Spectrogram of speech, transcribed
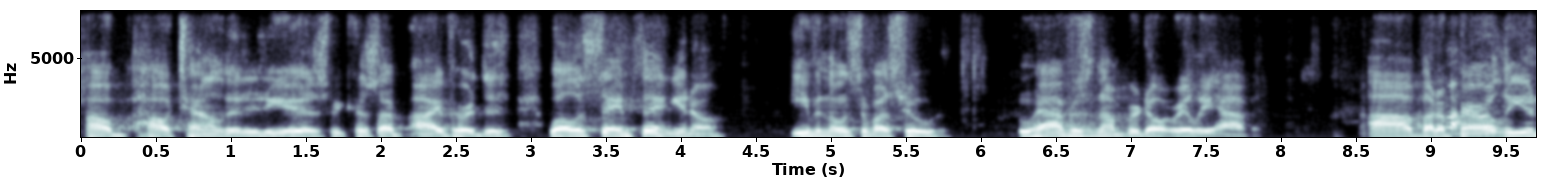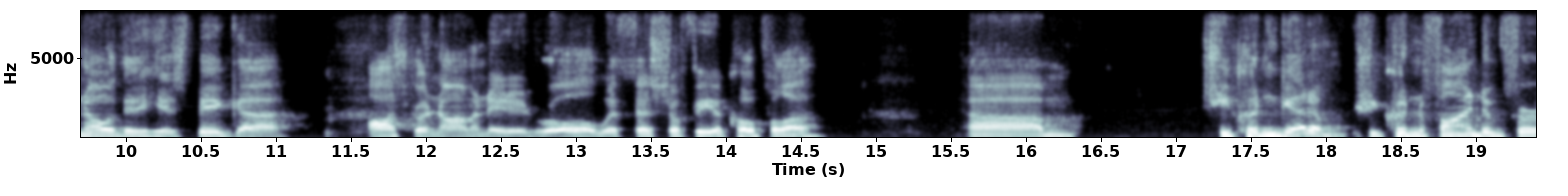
how how talented he is because I've I've heard this. Well, the same thing, you know. Even those of us who who have his number don't really have it. Uh, but apparently, you know, the, his big uh, Oscar-nominated role with uh, Sofia Coppola, um, she couldn't get him. She couldn't find him for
